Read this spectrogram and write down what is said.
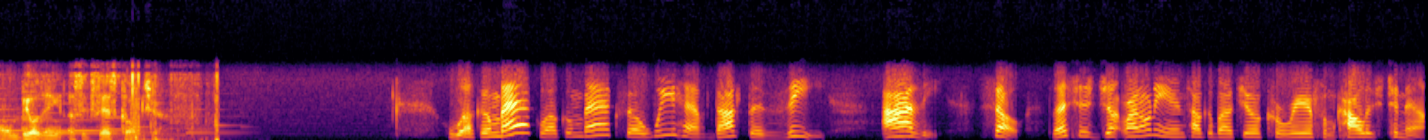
on building a success culture. Welcome back. Welcome back. So we have Dr. Z, Ivy. So let's just jump right on in and talk about your career from college to now.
